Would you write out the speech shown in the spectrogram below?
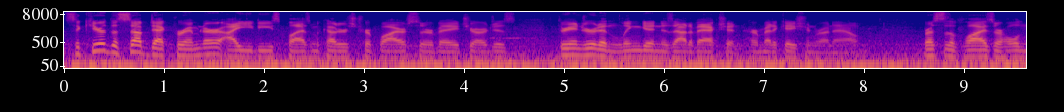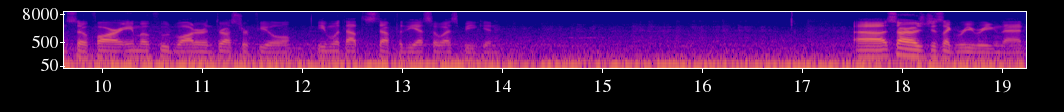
Secured the subdeck perimeter, IEDs, plasma cutters, tripwire, survey charges. 300 and Lingen is out of action. Her medication run out. Rest of the supplies are holding so far. Ammo, food, water, and thruster fuel. Even without the stuff for the SOS beacon. Uh, sorry, I was just like rereading that.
